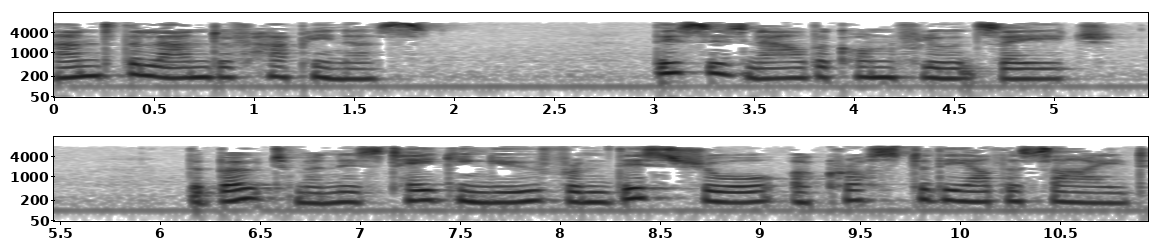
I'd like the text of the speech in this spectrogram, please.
and the land of happiness. This is now the confluence age. The boatman is taking you from this shore across to the other side.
